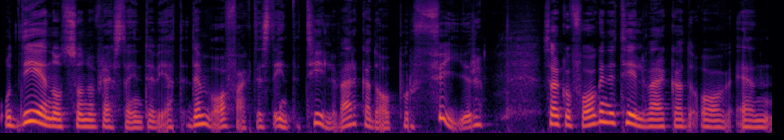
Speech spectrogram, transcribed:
och det är något som de flesta inte vet, den var faktiskt inte tillverkad av porfyr. Sarkofagen är tillverkad av en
